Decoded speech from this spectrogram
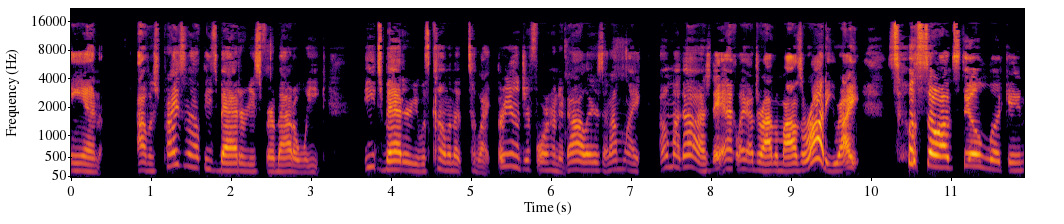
and I was pricing out these batteries for about a week. Each battery was coming up to like $300, $400. And I'm like, oh my gosh, they act like I drive a Maserati, right? So, so I'm still looking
